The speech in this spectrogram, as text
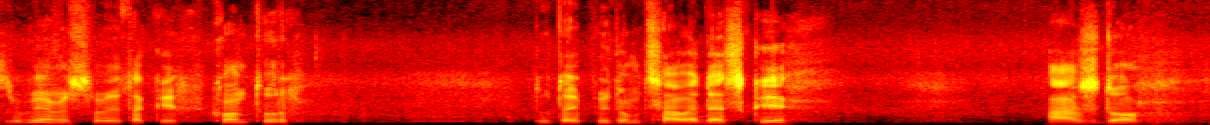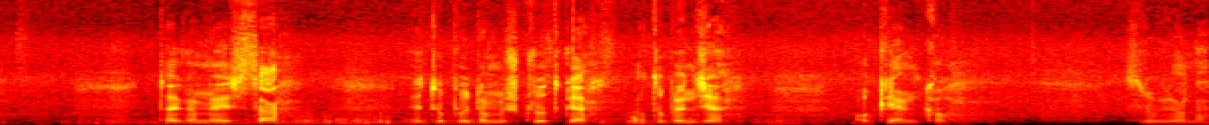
Zrobiłem sobie taki kontur. Tutaj pójdą całe deski aż do tego miejsca i tu pójdą już krótkie, a tu będzie okienko zrobione.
